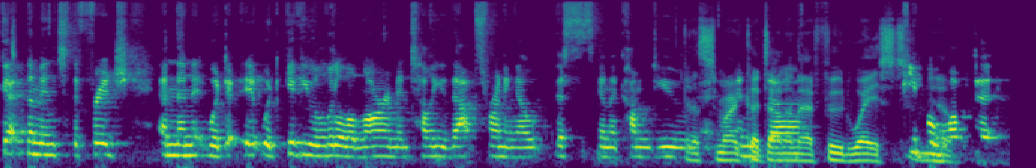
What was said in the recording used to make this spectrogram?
get them into the fridge, and then it would it would give you a little alarm and tell you that's running out. This is going to come to you. That's smart. And, cut down uh, on that food waste. People yeah. loved it.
